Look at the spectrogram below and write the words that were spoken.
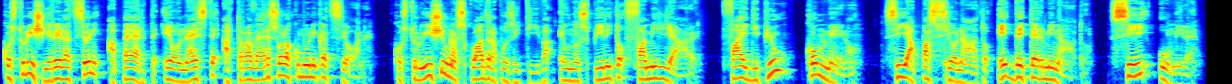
Costruisci relazioni aperte e oneste attraverso la comunicazione. Costruisci una squadra positiva e uno spirito familiare. Fai di più con meno. Sii appassionato e determinato. Sii umile.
